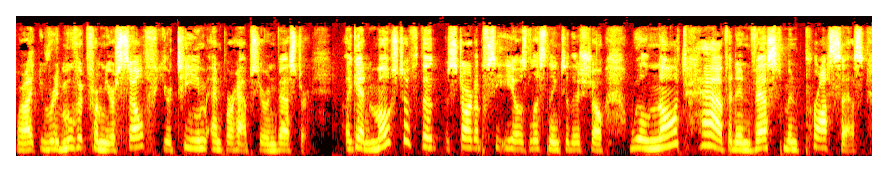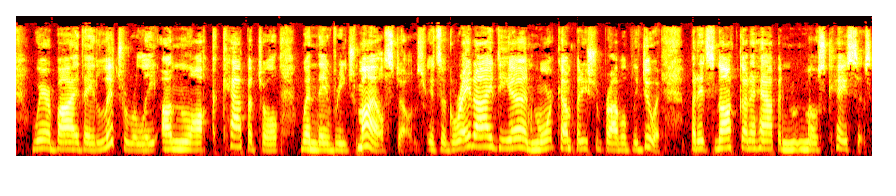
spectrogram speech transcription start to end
Right? You remove it from yourself, your team, and perhaps your investor. Again, most of the startup CEOs listening to this show will not have an investment process whereby they literally unlock capital when they reach milestones. It's a great idea, and more companies should probably do it, but it's not going to happen in most cases.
